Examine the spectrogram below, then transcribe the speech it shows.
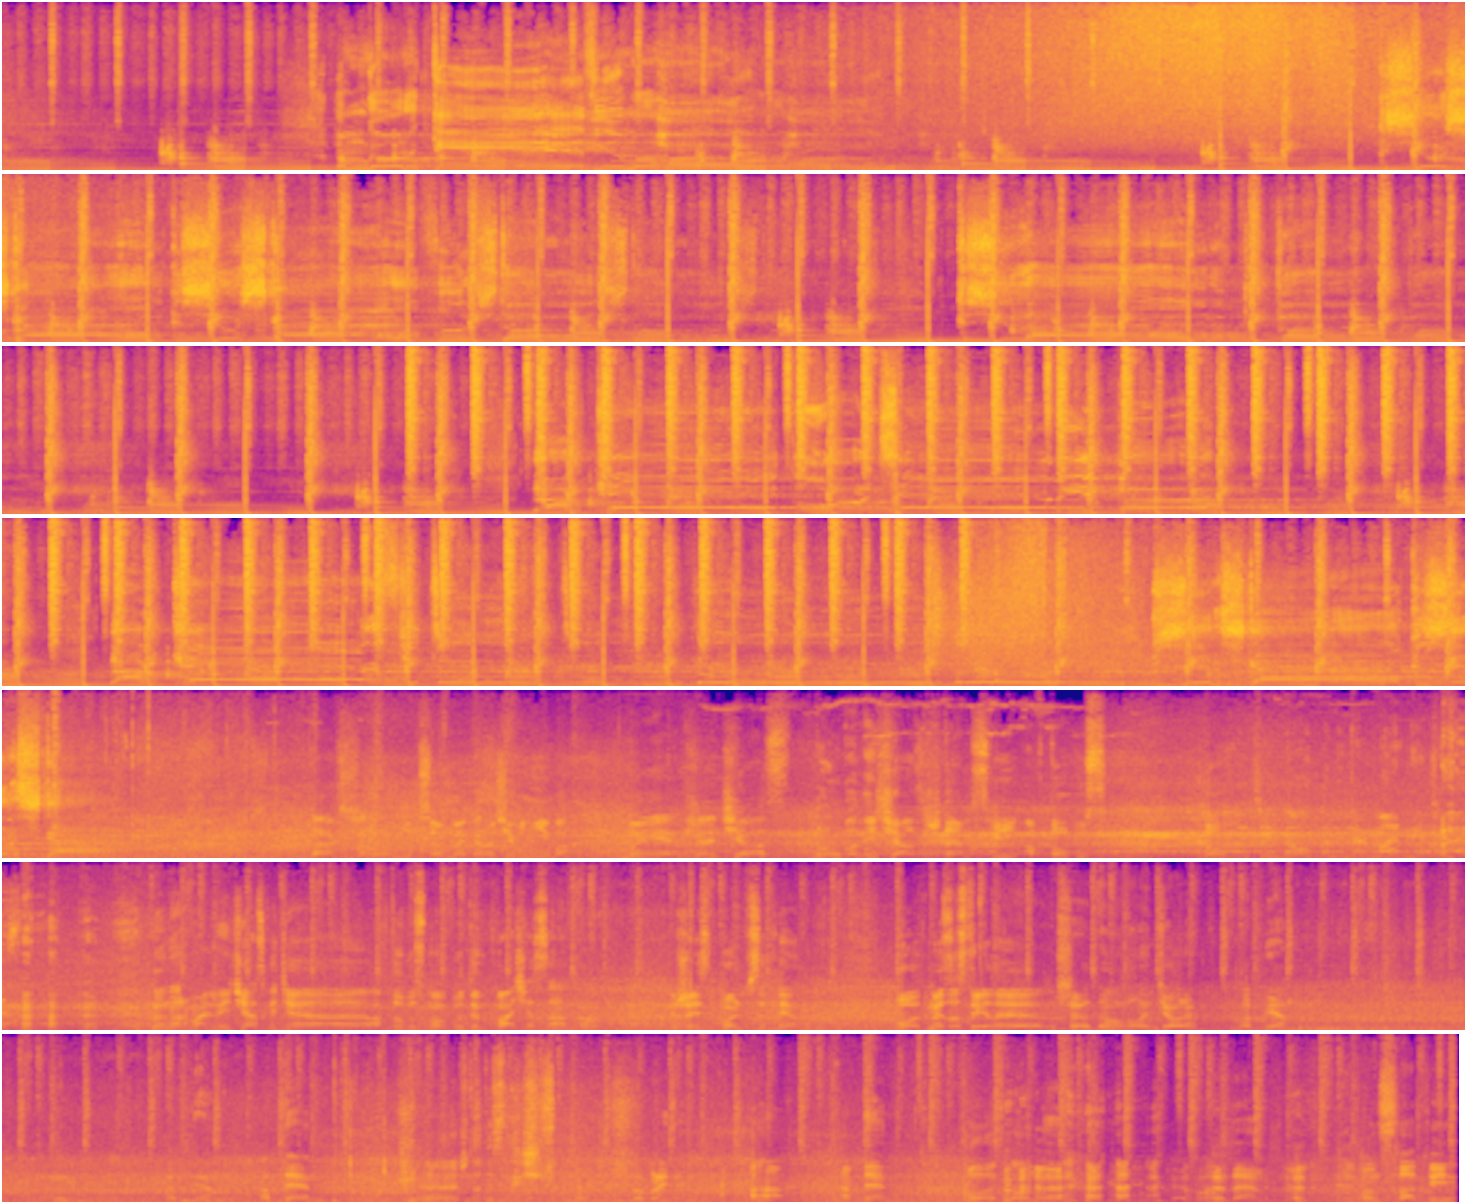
I'm gonna give you my heart. Ми вже час, довбаний час ждемо свій автобус. Дол- Очень долбаный, нормальный час. Ну, нормальний час, хоча автобус мав бути в 2 часа, але жизнь боль пситлен. Вот. Ми зустріли ще одного волонтера. Абден. Абден. Абден. Е, Що ти значиш? Добрый день. Ага, Абден. Вот, он, э, Абден. он с Латвии.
